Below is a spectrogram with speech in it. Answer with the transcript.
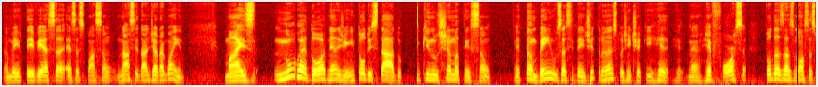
Também teve essa, essa situação na cidade de Araguaína. Mas no redor, né, em todo o estado, o que nos chama atenção é também os acidentes de trânsito. A gente aqui re, né, reforça todas as nossas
